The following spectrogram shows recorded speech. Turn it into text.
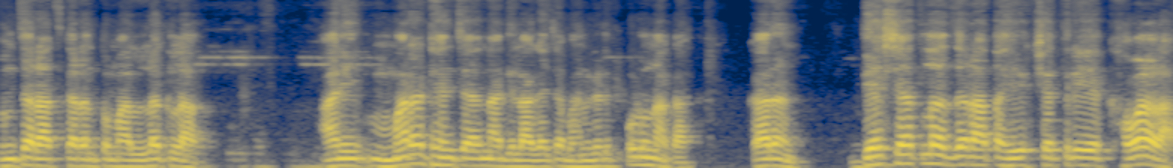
तुमचं राजकारण तुम्हाला लकला. आणि मराठ्यांच्या नादी लागायच्या भानगडीत पडू नका. कारण देशातला जर आता हे क्षत्रिय खवळला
